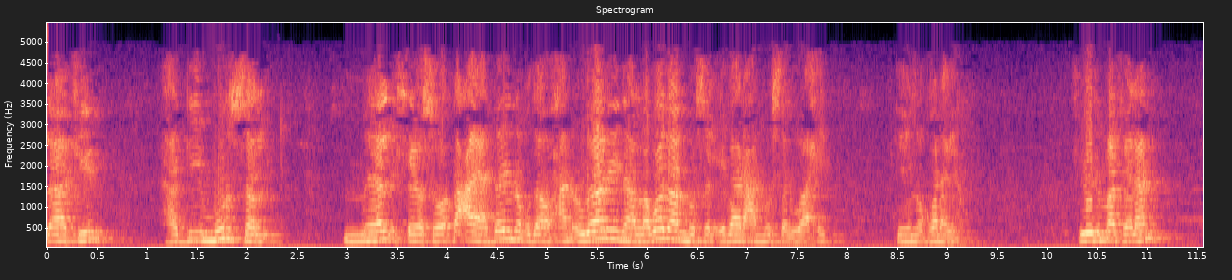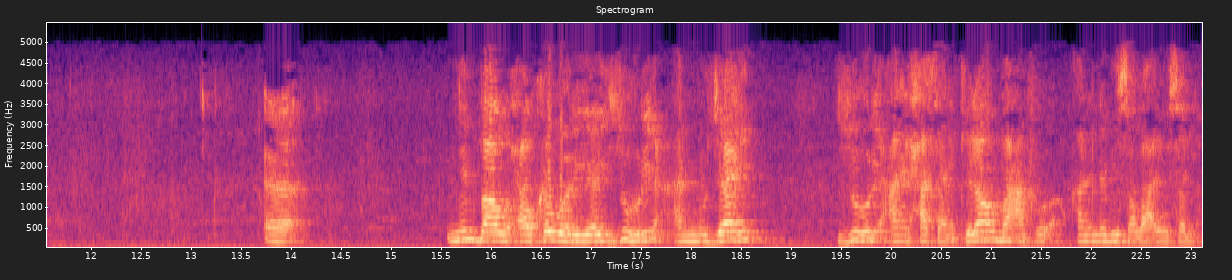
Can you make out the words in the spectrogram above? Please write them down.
Laakiin haddii mursal meel isaga soo dhacay hadday noqdaan waxaan ogaanaynaa labadan mursal cibaara can mursal waaxid ayay noqonaya fiir mathalan nin baa waxau ka wariyay zuhri can mujaahid zuhri can اlxasani kilaahuma an can الnabiy sal اllahu alayه wasalam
